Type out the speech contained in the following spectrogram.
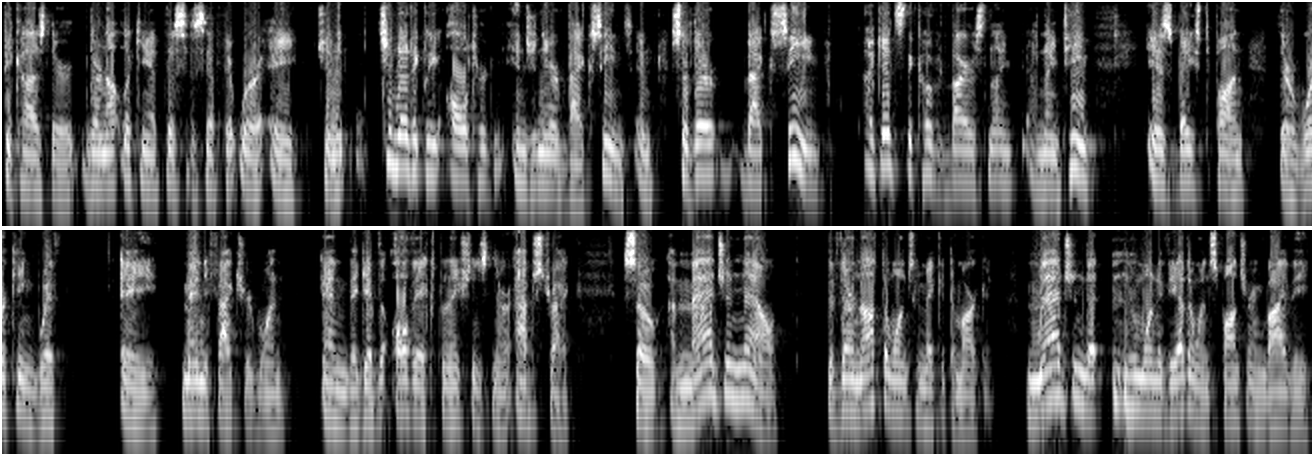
because they're they're not looking at this as if it were a gen- genetically altered and engineered vaccines. And so their vaccine against the COVID virus uh, 19 is based upon they're working with a manufactured one and they give the, all the explanations in their abstract. So imagine now that they're not the ones who make it to market. Imagine that one of the other ones sponsoring by the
